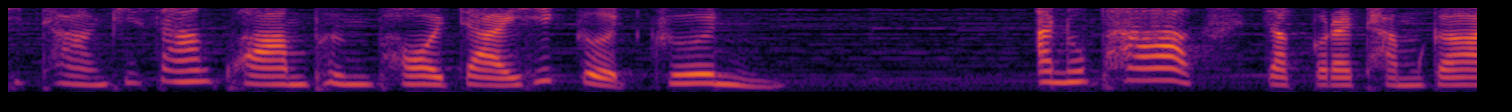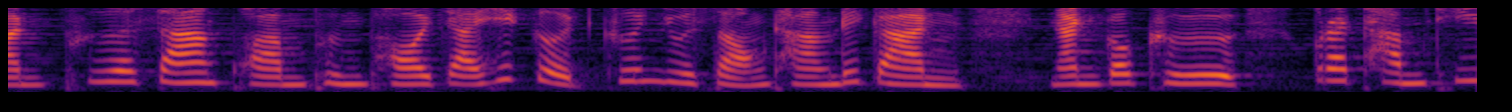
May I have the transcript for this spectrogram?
ทิศทางที่สร้างความพึงพอใจให้เกิดขึ้น อนุภาคจะกระทำการเพื่อสร้างความพึงพอใจให้เกิดขึ้นอยู่สองทางด้วยกัน นั่นก็คือกระทำที่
